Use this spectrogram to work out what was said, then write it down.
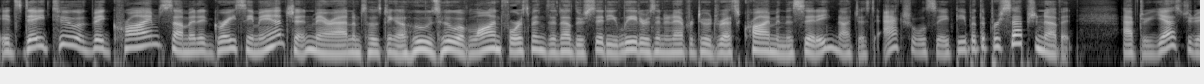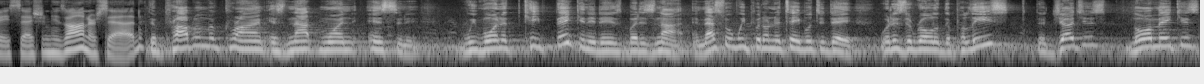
It's day two of the big crime summit at Gracie Mansion. Mayor Adams hosting a who's who of law enforcement and other city leaders in an effort to address crime in the city, not just actual safety, but the perception of it. After yesterday's session, His Honor said The problem of crime is not one incident. We want to keep thinking it is, but it's not. And that's what we put on the table today. What is the role of the police, the judges, lawmakers,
